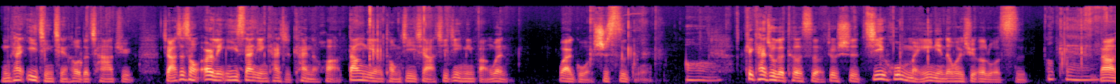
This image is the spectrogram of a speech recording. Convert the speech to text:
我们看疫情前后的差距。假设从二零一三年开始看的话，当年统计一下，习近平访问外国十四国，哦，可以看出个特色，就是几乎每一年都会去俄罗斯。OK，那。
